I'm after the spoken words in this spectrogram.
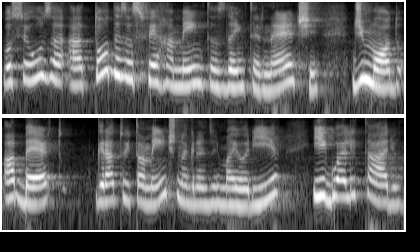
você usa a, todas as ferramentas da internet de modo aberto, gratuitamente, na grande maioria, e igualitário.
